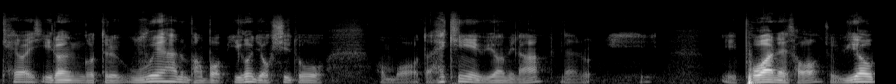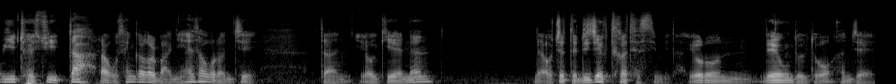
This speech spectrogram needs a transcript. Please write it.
KYC 이런 것들을 우회하는 방법 이건 역시도 어, 뭐 어떤 해킹의 위험이나 네, 이, 이 보안에서 좀 위협이 될 수 있다라고 생각을 많이 해서 그런지 일단 여기에는 네, 어쨌든 리젝트가 됐습니다. 이런 내용들도 현재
